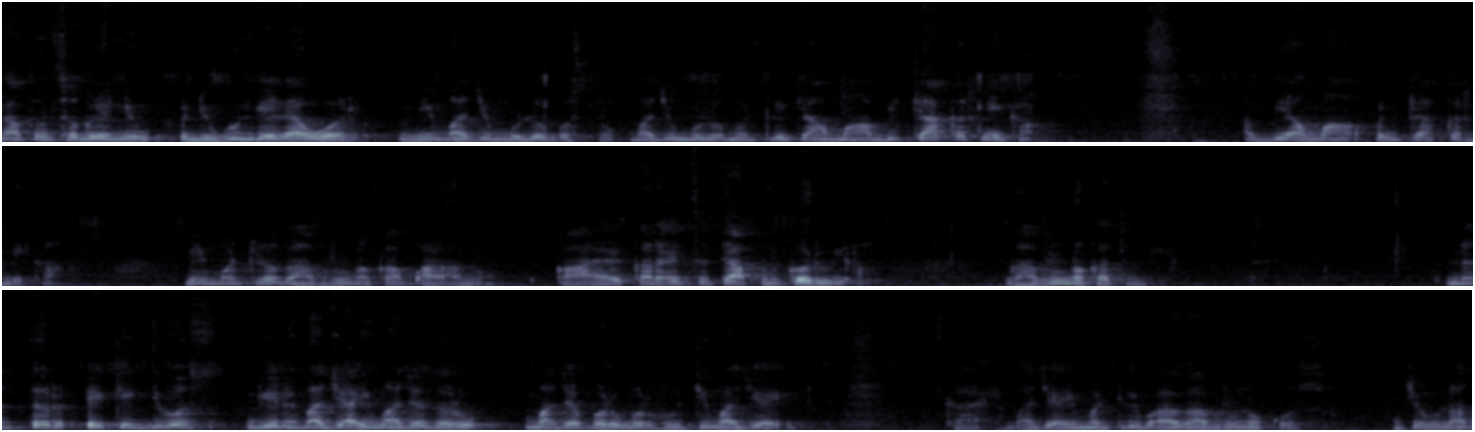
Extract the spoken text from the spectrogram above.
घरातून सगळे निव निघून गेल्यावर मी माझी मुलं बसलो. माझी मुलं म्हटली की आम्हा आम्ही क्या करणे का? अभी आम्हा आपण क्या करणे का? मी म्हटलं घाबरू नका बाळानो. काय करायचं ते आपण करूया. घाबरू नका तुम्ही. नंतर एक एक दिवस गेले माझी आई माझ्या जरो माझ्याबरोबर होती माझी आई. काय? माझी आई म्हटली बाळा घाबरू नकोस. जीवनात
